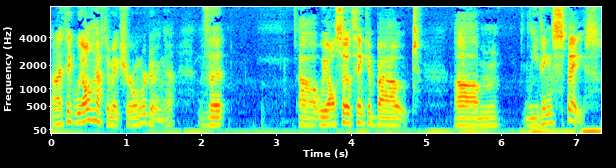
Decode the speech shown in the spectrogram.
and I think we all have to make sure when we're doing that, that uh, we also think about um, leaving space.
